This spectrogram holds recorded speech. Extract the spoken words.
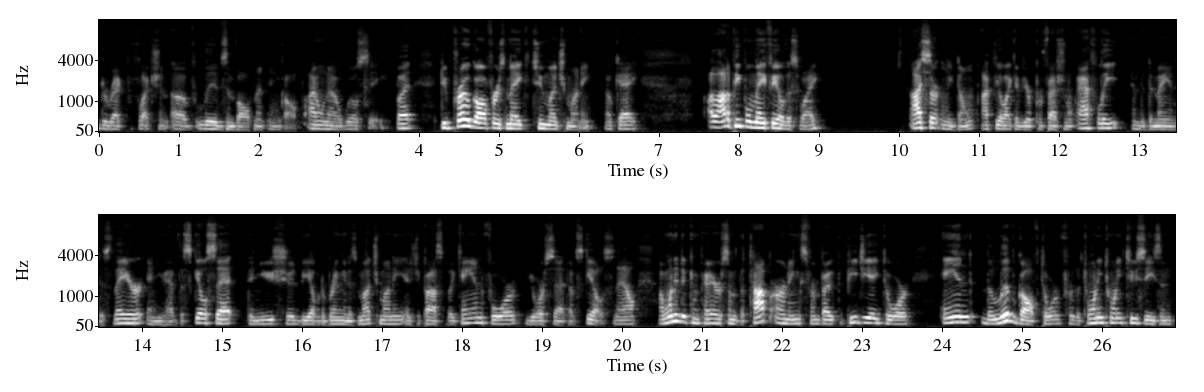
direct reflection of LIV's involvement in golf? I don't know. We'll see. But do pro golfers make too much money? Okay. A lot of people may feel this way. I certainly don't. I feel like if you're a professional athlete and the demand is there and you have the skill set, then you should be able to bring in as much money as you possibly can for your set of skills. Now, I wanted to compare some of the top earnings from both the PGA Tour and the LIV Golf Tour for the 2022 season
